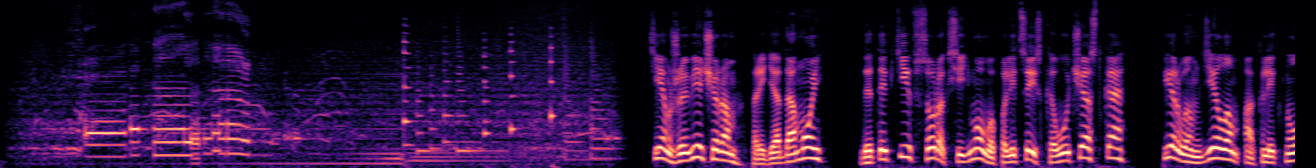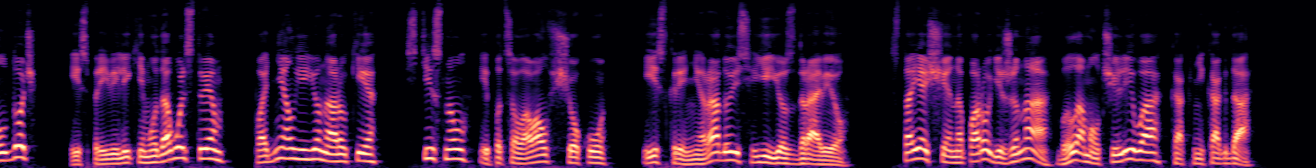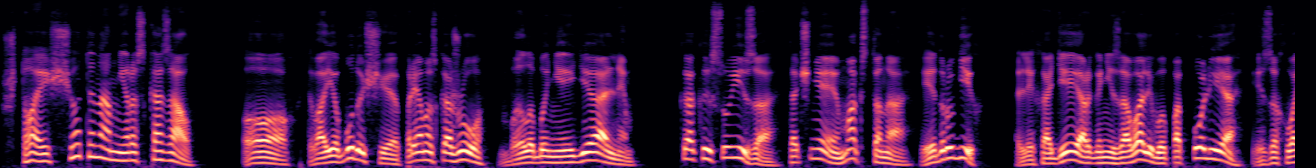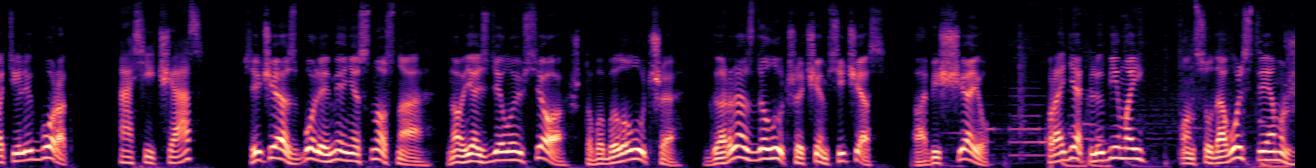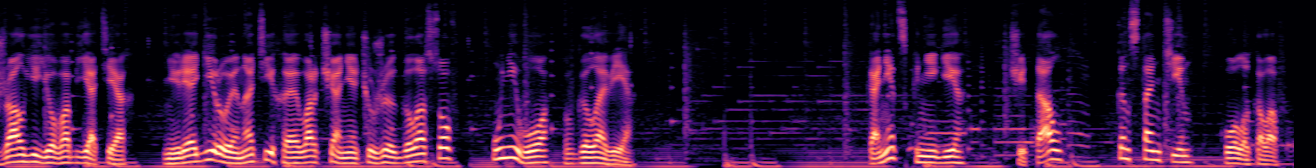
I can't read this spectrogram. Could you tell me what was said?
Тем же вечером, придя домой, детектив 47-го полицейского участка первым делом окликнул дочь и с превеликим удовольствием поднял ее на руки, стиснул и поцеловал в щеку, искренне радуясь ее здравию. Стоящая на пороге жена была молчалива, как никогда. «Что еще ты нам не рассказал?» Ох, твое будущее, прямо скажу, было бы не идеальным. Как и Суиза, точнее Макстона и других. Лиходеи организовали бы подполье и захватили город. А сейчас? Сейчас более-менее сносно, но я сделаю все, чтобы было лучше. Гораздо лучше, чем сейчас. Обещаю. Пройдя к любимой, он с удовольствием сжал ее в объятиях, не реагируя на тихое ворчание чужих голосов у него в голове. Конец книги. Читал Константин Колоколов.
